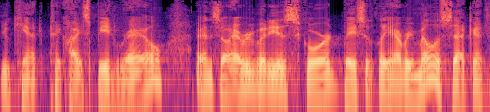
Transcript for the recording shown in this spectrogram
you can't take high speed rail, and so everybody is scored basically every millisecond.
